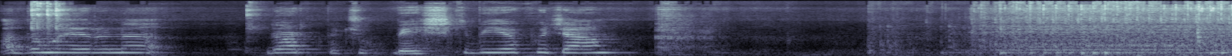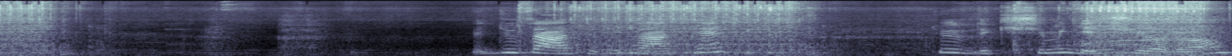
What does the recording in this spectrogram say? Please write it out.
Adım ayarını 4,5-5 gibi yapacağım. Ve düzelte düzelte düz dikişimi geçiyorum.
